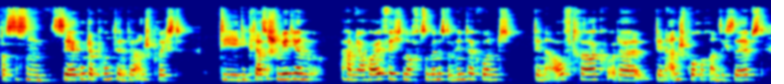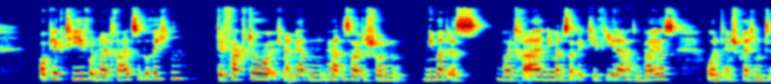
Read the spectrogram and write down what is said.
das ist ein sehr guter Punkt, den du ansprichst. Die, die klassischen Medien haben ja häufig noch zumindest im Hintergrund den Auftrag oder den Anspruch auch an sich selbst, objektiv und neutral zu berichten. De facto, ich meine, wir hatten, wir hatten es heute schon, niemand ist neutral, niemand ist objektiv, jeder hat einen Bias. Und entsprechend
